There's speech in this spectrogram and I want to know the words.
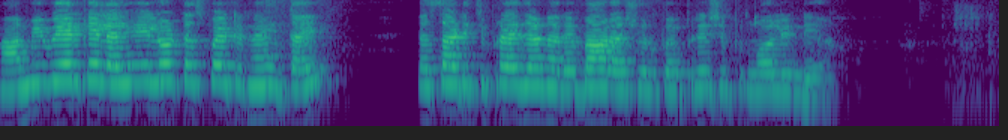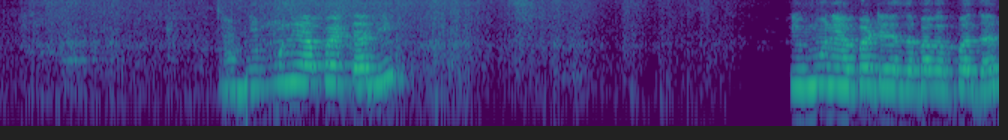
हा मी वेअर केलेली हे लोटस पॅटर्न आहे ताई. या साडीची प्राइस जाणार आहे बाराशे रुपये फ्री शिपिंग ऑल इंडिया आणि मुनिया पैठणी. ही मुनिया पैठणीचा बघा पदर.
